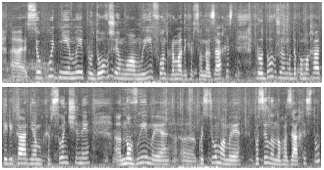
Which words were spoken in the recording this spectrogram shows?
Е, Сьогодні ми продовжуємо. Ми, фонд громади Херсона Захист, продовжуємо допомагати лікарням Херсонщини е, новими е, костюмами посиленого захисту.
